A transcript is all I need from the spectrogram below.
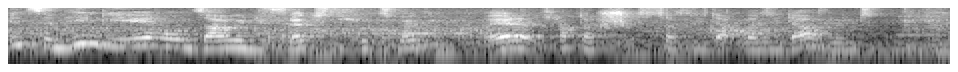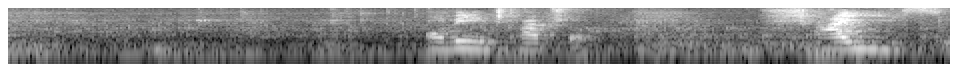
instant hingehe und sage, die flex dich jetzt weg. Weil ich habe da Schiss, dass sie da, weil sie da sind. Oh, wegen Treibstoff. Scheiße.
